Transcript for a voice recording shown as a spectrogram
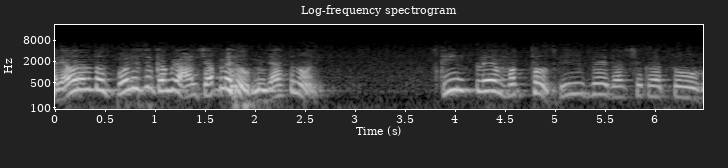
అది ఎవరు అర్థం పోలీసులు కంపెనీ వాళ్ళు చెప్పలేదు. మేము చేస్తున్నాం అని. స్క్రీన్ ప్లే మొత్తం స్క్రీన్ ప్లే దర్శకత్వం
